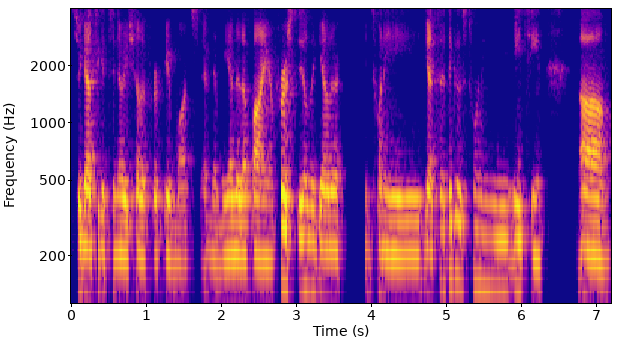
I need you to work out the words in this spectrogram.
So we got to get to know each other for a few months. And then we ended up buying our first deal together in 20, yeah, I think it was 2018. Um,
